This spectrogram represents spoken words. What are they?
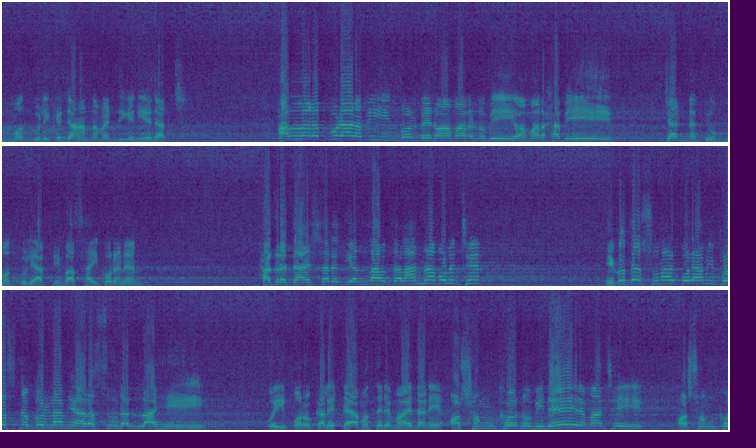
উম্মত গুলিকে জাহান্নামের দিকে নিয়ে যাচ্ছে। আল্লাহ রাব্বুল আলামিন বলবেন, ও আমার নবী, ও আমার হাবিব, জান্নাতি উম্মত গুলি আপনি বাছাই করে নেন। হাজরত আয়েশা রাদিয়াল্লাহু তাআলা আনহা বলেছেন একথা শোনার পরে আমি প্রশ্ন করলাম, ইয়া রাসূলুল্লাহ, ওই পরকালে কিয়ামতের ময়দানে অসংখ্য নবীদের মাঝে, অসংখ্য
